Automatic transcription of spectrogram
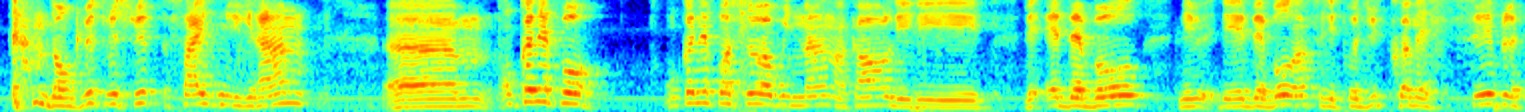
Donc, 8 plus 8, 16 mg. Euh, on connaît pas. On connaît pas ça à Winman encore, les, les, les edibles. Les, les edibles, hein, c'est les produits comestibles.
